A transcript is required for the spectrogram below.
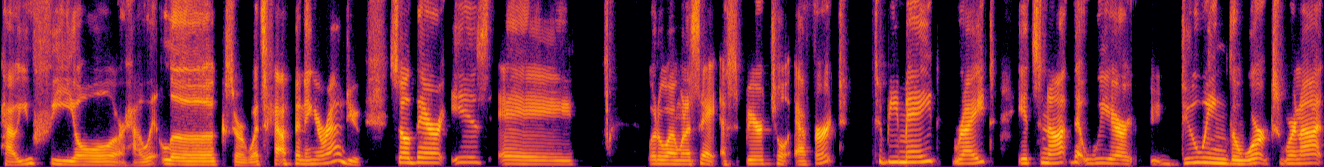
how you feel or how it looks or what's happening around you. So there is a, what do I want to say, a spiritual effort to be made, right? It's not that we are doing the works. We're not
